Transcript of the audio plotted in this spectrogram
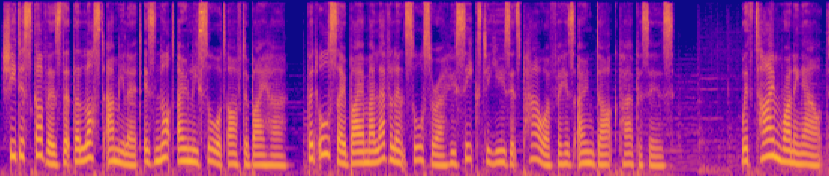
She discovers that the lost amulet is not only sought after by her, but also by a malevolent sorcerer who seeks to use its power for his own dark purposes. With time running out,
